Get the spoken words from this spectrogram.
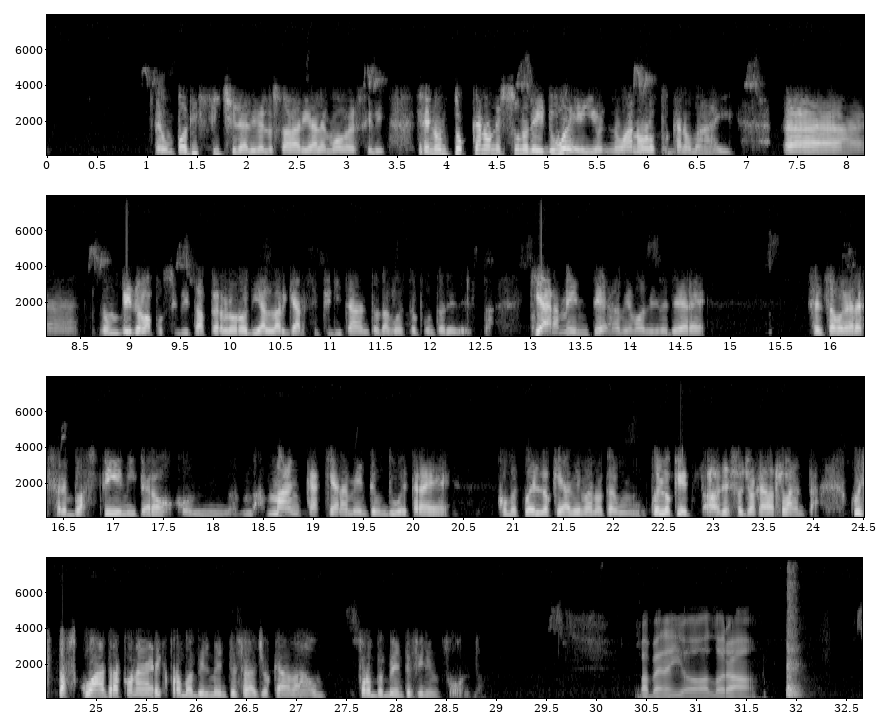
È un po' difficile a livello salariale muoversi lì. Se non toccano nessuno dei due, io Noah non lo toccano mai, eh, non vedo la possibilità per loro di allargarsi più di tanto da questo punto di vista. Chiaramente, a mio modo di vedere, senza voler essere blasfemi, però con- manca chiaramente un 2-3 come quello che avevano quello che adesso gioca l'Atlanta. Questa squadra con Eric probabilmente se la giocava un- probabilmente fino in fondo. Va bene, io allora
